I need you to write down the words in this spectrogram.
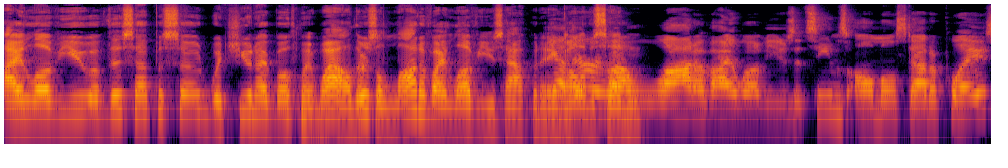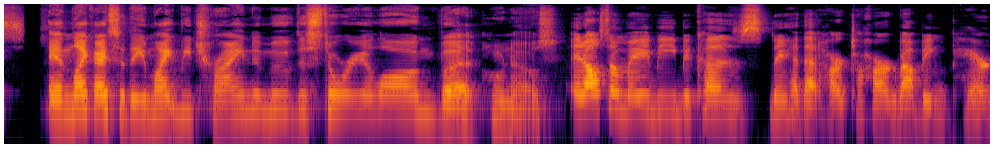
I love you of this episode, which you and I both went, wow, there's a lot of I love yous happening all of a sudden. A lot of I love yous. It seems almost out of place. And like I said, they might be trying to move the story along, but who knows? It also may be because they had that heart to heart about being parents or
